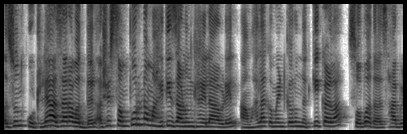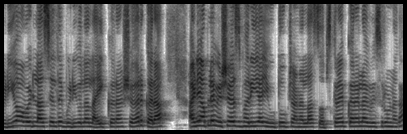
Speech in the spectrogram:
अजून कुठल्या आजाराबद्दल अशी संपूर्ण माहिती जाणून घ्यायला आवडेल आम्हाला कमेंट करून नक्की कळवा. सोबतच हा व्हिडिओ आवडला असेल तर व्हिडिओला लाईक करा शेअर करा आणि आपल्या विषयच भरी या युट्यूब चॅनलला सबस्क्राईब करायला विसरू नका.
